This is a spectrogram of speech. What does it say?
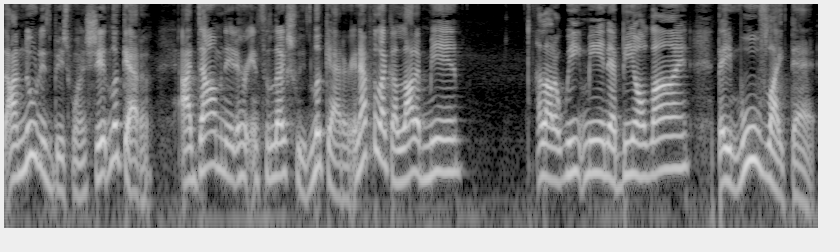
I knew this bitch wasn't shit. Look at her. I dominated her intellectually. Look at her. And I feel like a lot of men a lot of weak men that be online, they move like that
